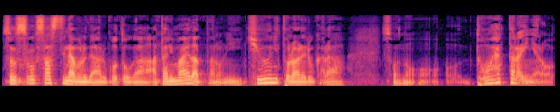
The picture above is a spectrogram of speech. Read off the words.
すごくサスティナブルであることが当たり前だったのに、急に取られるから、その、どうやったらいいんやろ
